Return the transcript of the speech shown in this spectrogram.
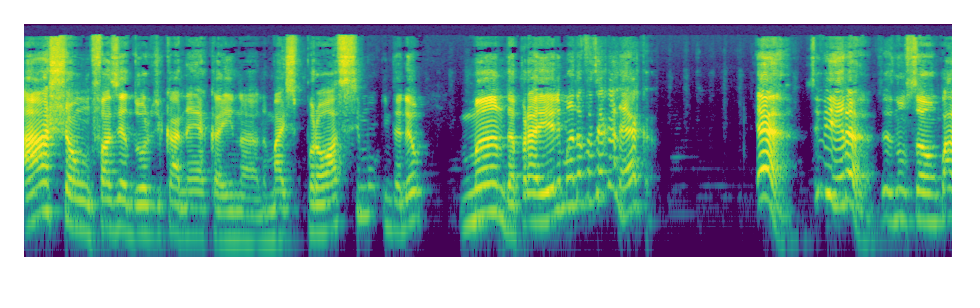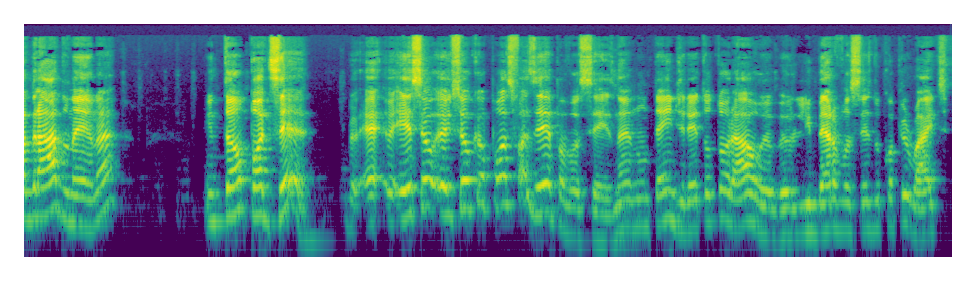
acha um fazedor de caneca aí na, no mais próximo, entendeu? Manda para ele, manda fazer a caneca. É, se vira. Vocês não são quadrado, né? né? Então pode ser. É, esse, é, esse é o que eu posso fazer para vocês, né? Não tem direito autoral, eu, eu libero vocês do copyright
